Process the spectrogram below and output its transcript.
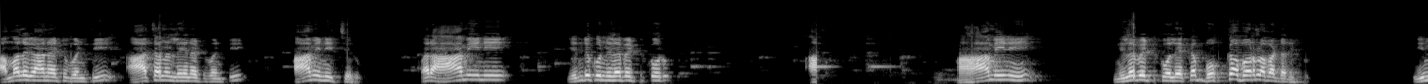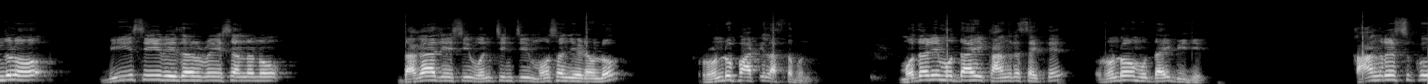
అమలు కానటువంటి ఆచరణ లేనటువంటి హామీని ఇచ్చారు. మరి హామీని ఎందుకు నిలబెట్టుకోరు? హామీని నిలబెట్టుకోలేక బొక్క బొరల పడ్డది ఇప్పుడు. ఇందులో బీసీ రిజర్వేషన్లను దగా చేసి వంచి మోసం చేయడంలో రెండు పార్టీలు అస్తముంది మొదటి ముద్దాయి కాంగ్రెస్ అయితే రెండవ ముద్దాయి బీజేపీ. కాంగ్రెస్కు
